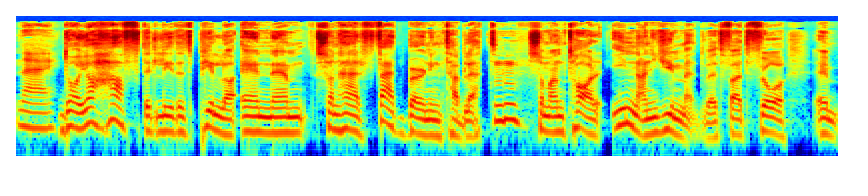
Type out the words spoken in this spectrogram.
Nej. Då har jag haft ett litet piller, en em, sån här fat burning tablett som man tar innan gymmet vet, för att få em,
